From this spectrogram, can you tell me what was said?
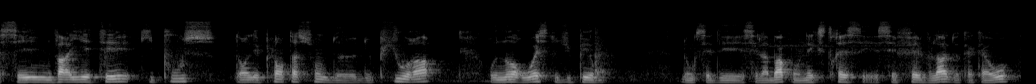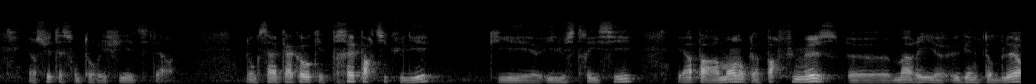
c'est une variété qui pousse dans les plantations de, de Piura au nord-ouest du Pérou. Donc c'est là-bas qu'on extrait ces, ces fèves-là de cacao et ensuite elles sont torréfiées, etc. Donc c'est un cacao qui est très particulier, qui est euh, illustré ici. Et apparemment, donc la parfumeuse euh, Marie euh, Eugen Tobler,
